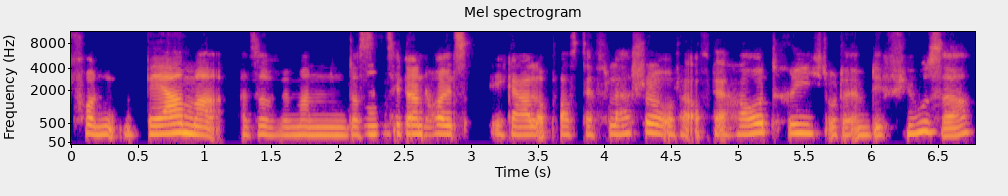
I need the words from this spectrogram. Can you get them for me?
von Wärme. Also wenn man das mhm. Zedernholz, egal ob aus der Flasche oder auf der Haut riecht oder im Diffuser,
